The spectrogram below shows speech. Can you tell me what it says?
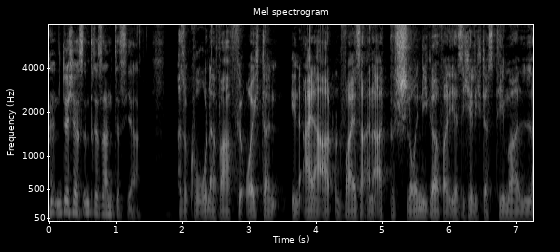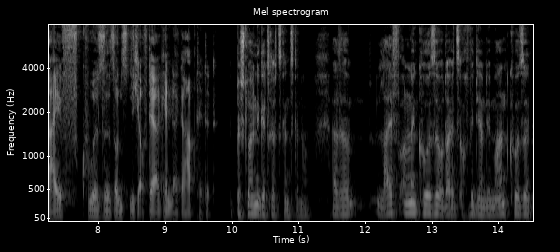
ein durchaus interessantes Jahr. Also Corona war für euch dann in einer Art und Weise eine Art Beschleuniger, weil ihr sicherlich das Thema Live-Kurse sonst nicht auf der Agenda gehabt hättet. Beschleuniger trifft es ganz genau. Also Live-Online-Kurse oder jetzt auch Video-on-Demand-Kurse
